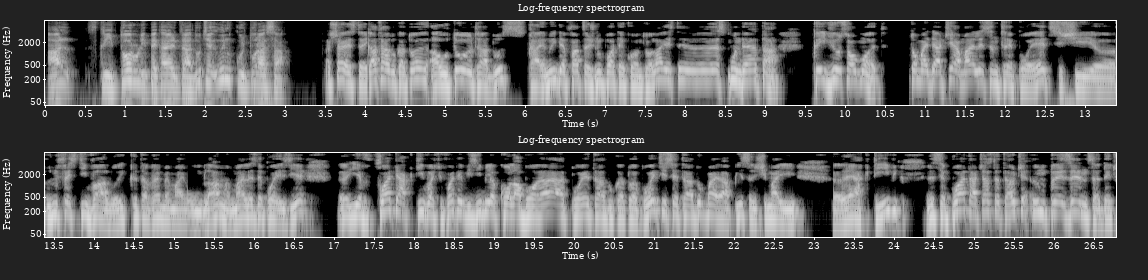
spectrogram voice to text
al scriitorului pe care îl traduce în cultura sa. Așa este. Ca traducător, autorul tradus, care nu-i de față și nu poate controla, este răspunderea ta. Că e viu sau mort. Tocmai de aceea, mai ales între poeți și uh, în festivaluri, câtă vreme mai umblam, mai ales de poezie, uh, e foarte activă și foarte vizibilă colaborarea poet-traducător. Poeții se traduc mai rapid, sunt și mai uh, reactivi. Se poate această traducere în prezență. Deci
